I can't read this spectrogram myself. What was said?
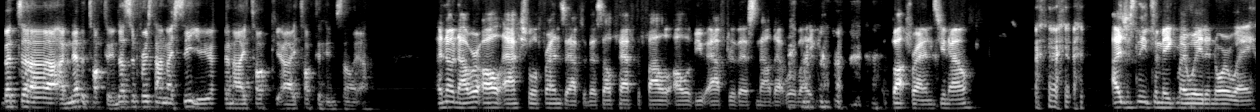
but uh, I've never talked to him. That's the first time I see you and I talk I talk to him. So yeah. I know now we're all actual friends after this. I'll have to follow all of you after this now that we're like butt friends, you know? I just need to make my way to Norway.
